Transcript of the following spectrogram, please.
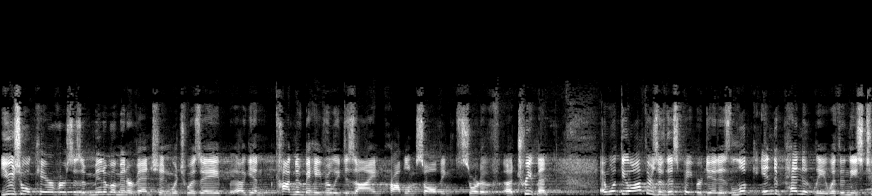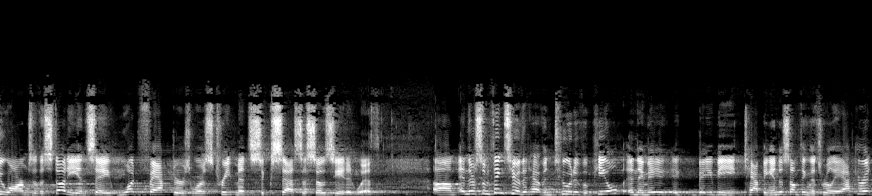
usual care versus a minimum intervention, which was a, again, cognitive behaviorally designed, problem solving sort of uh, treatment. And what the authors of this paper did is look independently within these two arms of the study and say what factors was treatment success associated with. Um, and there's some things here that have intuitive appeal, and they may, may be tapping into something that's really accurate.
